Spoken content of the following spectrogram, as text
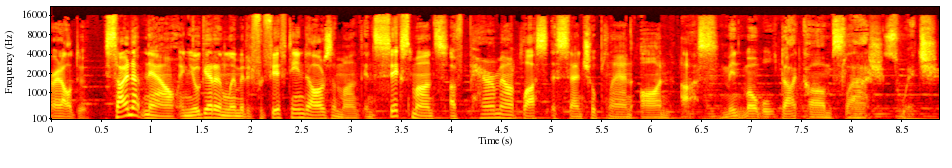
All right, I'll do it. Sign up now and you'll get unlimited for $15 a month in six months of Paramount Plus Essential Plan on us. Mintmobile.com slash switch.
